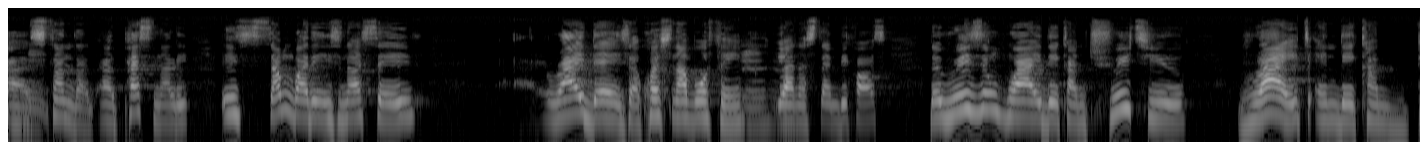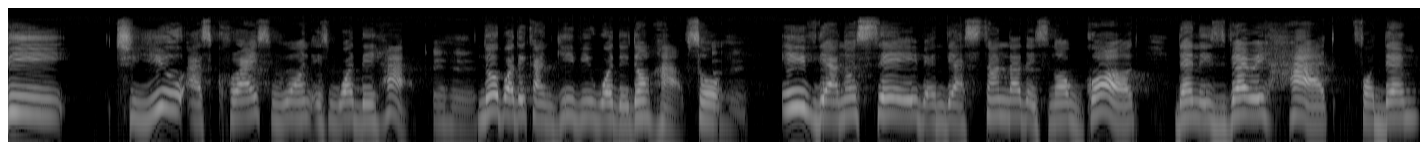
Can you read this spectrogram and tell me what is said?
uh, Mhm. standard. Uh, personally, if somebody is not saved, right there is a questionable thing. You Mhm. understand? Because the reason why they can treat you right and they can be to you as Christ want is what they have. Mhm. Nobody can give you what they don't have. So Mhm. if they are not saved and their standard is not God, then it's very hard for them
